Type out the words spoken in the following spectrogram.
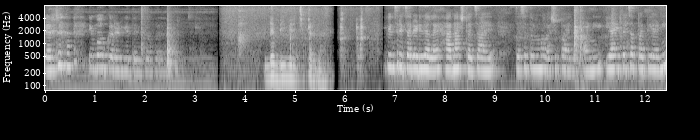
करणं ही मऊ करून घेते मी तोपर्यंत. डब्बी मिरची करणार. टिफिन श्रीचा रेडी झालाय. हा नाश्त्याचा आहे. जसं तुम्ही मगाशी पाहिलं. आणि या इथं चपाती आणि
